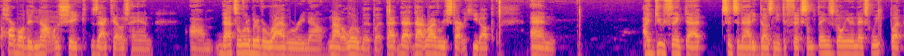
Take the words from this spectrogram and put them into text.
Harbaugh did not want to shake Zac Taylor's hand. Um, that's a little bit of a rivalry now. Not a little bit, but that that that rivalry starting to heat up, and I do think that Cincinnati does need to fix some things going into next week. But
